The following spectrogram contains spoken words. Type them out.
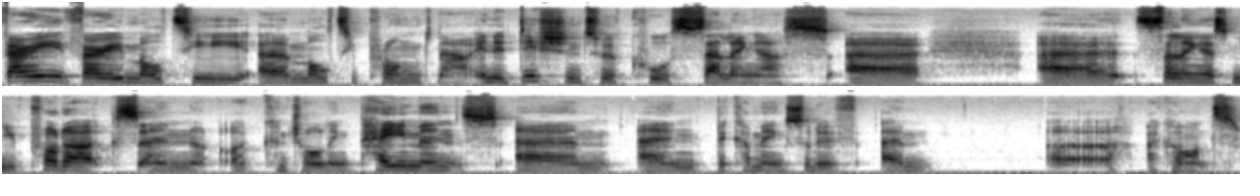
very, very multi uh, multi pronged now. In addition to, of course, selling us. Uh, uh, selling us new products and uh, controlling payments um, and becoming sort of um, uh, I can't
